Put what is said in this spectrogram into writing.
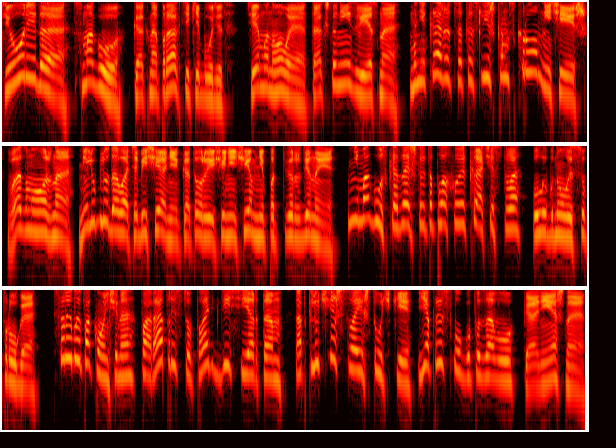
Теории да, смогу, как на практике будет. Тема новая, так что неизвестно. Мне кажется, ты слишком скромничаешь. Возможно. Не люблю давать обещания, которые еще ничем не подтверждены. Не могу сказать, что это плохое качество, улыбнулась супруга. С рыбой покончено. Пора приступать к десертам. Отключишь свои штучки, я прислугу позову. Конечно.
